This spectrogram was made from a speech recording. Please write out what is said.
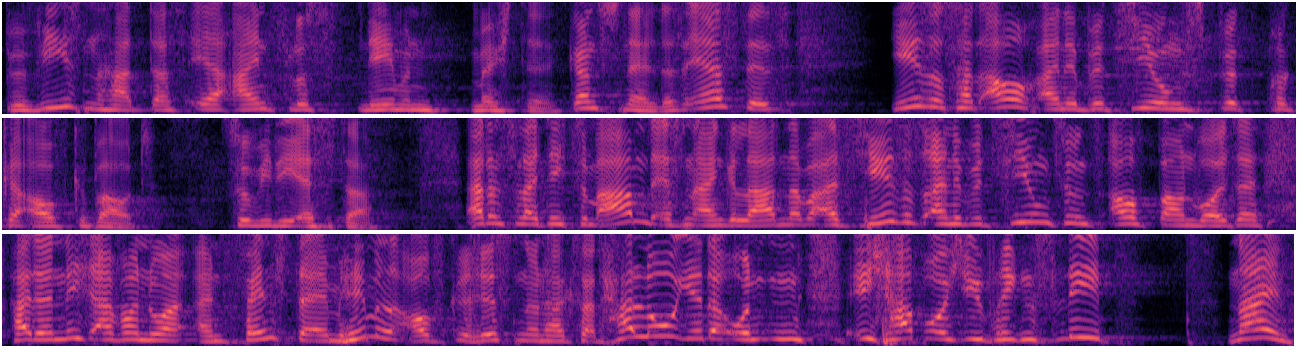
bewiesen hat, dass er Einfluss nehmen möchte. Ganz schnell. Das erste ist, Jesus hat auch eine Beziehungsbrücke aufgebaut, so wie die Esther. Er hat uns vielleicht nicht zum Abendessen eingeladen, aber als Jesus eine Beziehung zu uns aufbauen wollte, hat er nicht einfach nur ein Fenster im Himmel aufgerissen und hat gesagt, hallo ihr da unten, ich hab euch übrigens lieb. Nein,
